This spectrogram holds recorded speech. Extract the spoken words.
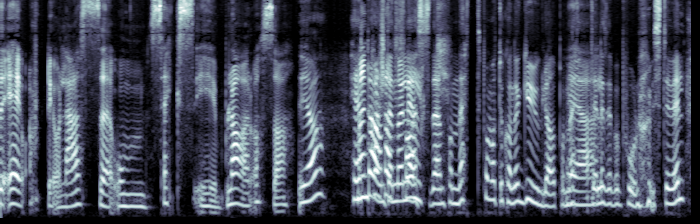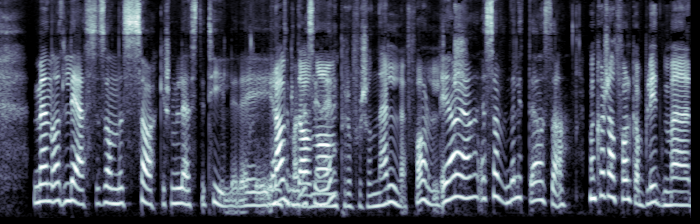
det er jo artig å lese om sex i blader også. ja. Helt annet enn å folk- lese den på nett. På en måte, Du kan jo google alt på nett Ja. eller se på porno hvis du vil. Men å lese sånne saker som leste tidligere i jentemagasiner Lagd av noen profesjonelle folk. Ja, ja. Jeg savner litt det, altså. Men kanskje at folk har blitt mer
